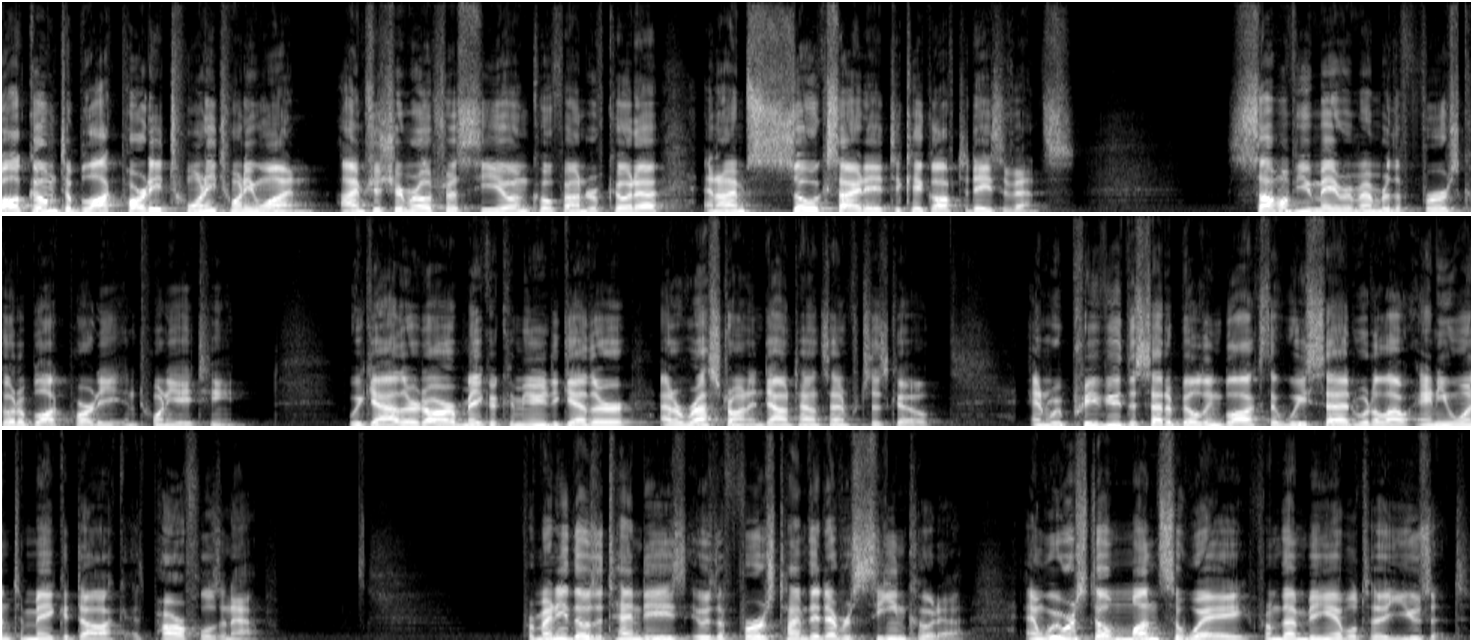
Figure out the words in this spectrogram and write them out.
Welcome to Block Party 2021. I'm Shishir Mehrotra, CEO and co-founder of Coda, and I'm so excited to kick off today's events. Some of you may remember the first Coda Block Party in 2018. We gathered our maker community together at a restaurant in downtown San Francisco, and we previewed the set of building blocks that we said would allow anyone to make a doc as powerful as an app. For many of those attendees, it was the first time they'd ever seen Coda, and we were still months away from them being able to use it.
